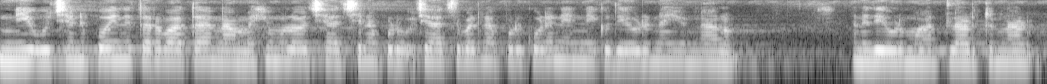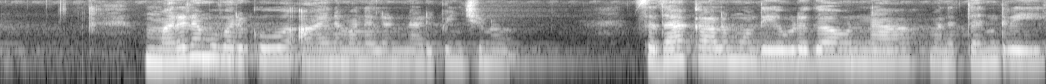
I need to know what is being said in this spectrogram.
నీవు చనిపోయిన తర్వాత నా మహిమలో చేర్చినప్పుడు చేర్చబడినప్పుడు కూడా నేను నీకు దేవుడినై ఉన్నాను అని దేవుడు మాట్లాడుతున్నాడు. మరణము వరకు ఆయన మనలను నడిపించును. సదాకాలము దేవుడుగా ఉన్న మన తండ్రి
